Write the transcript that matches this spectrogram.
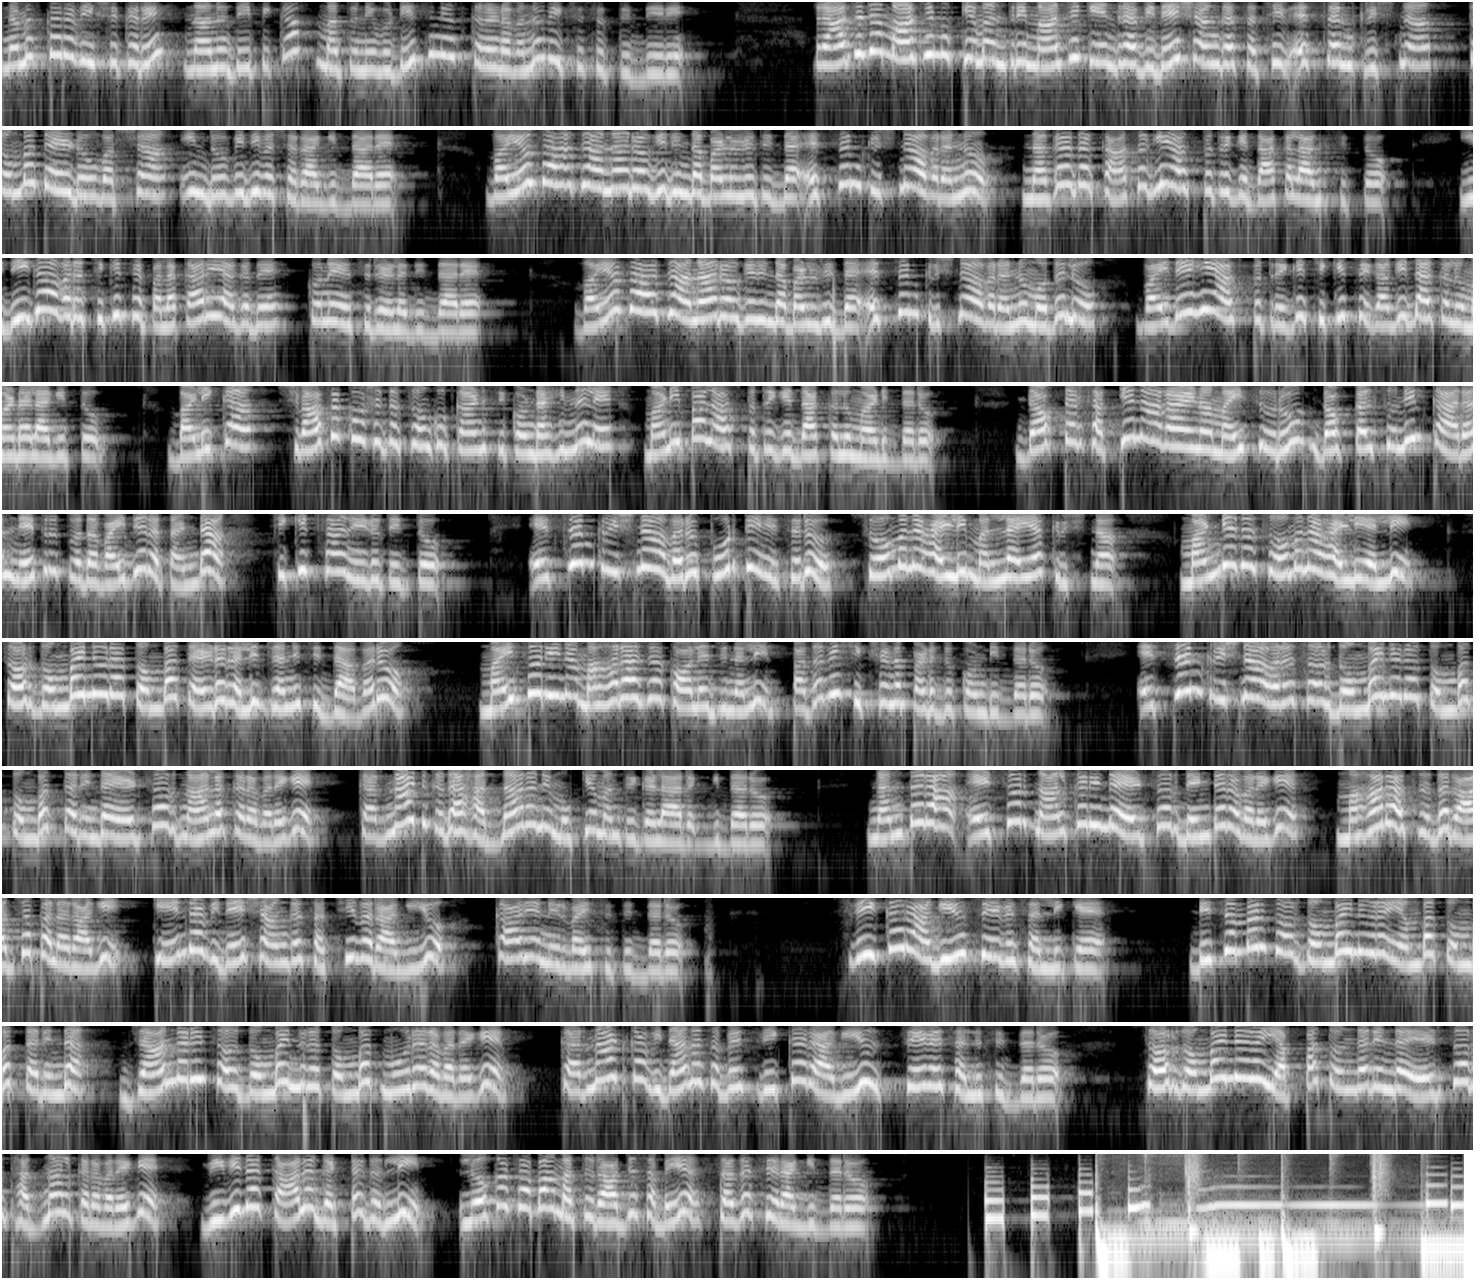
ನಮಸ್ಕಾರ ವೀಕ್ಷಕರೇ, ನಾನು ದೀಪಿಕಾ ಮತ್ತು ನೀವು ಡಿ ಸಿ ನ್ಯೂಸ್ ಕನ್ನಡವನ್ನು ವೀಕ್ಷಿಸುತ್ತಿದ್ದೀರಿ. ರಾಜ್ಯದ ಮಾಜಿ ಮುಖ್ಯಮಂತ್ರಿ, ಮಾಜಿ ಕೇಂದ್ರ ವಿದೇಶಾಂಗ ಸಚಿವ್ ಎಸ್ ಎಂ ಕೃಷ್ಣ ತೊಂಬತ್ತೆರಡು ವರ್ಷ ಇಂದು ವಿಧಿವಶರಾಗಿದ್ದಾರೆ. ವಯೋಸಹಜ ಅನಾರೋಗ್ಯದಿಂದ ಬಳಲುತ್ತಿದ್ದ ಎಸ್ ಎಂ ಕೃಷ್ಣ ಅವರನ್ನು ನಗರದ ಖಾಸಗಿ ಆಸ್ಪತ್ರೆಗೆ ದಾಖಲಾಗಿಸಿತ್ತು. ಇದೀಗ ಅವರ ಚಿಕಿತ್ಸೆ ಫಲಕಾರಿಯಾಗದೆ ಕೊನೆಯುಸಿರೆಳೆದಿದ್ದಾರೆ. ವಯೋಸಹಜ ಅನಾರೋಗ್ಯದಿಂದ ಬಳಲುತ್ತಿದ್ದ ಎಸ್ ಎಂ ಕೃಷ್ಣ ಅವರನ್ನು ಮೊದಲು ವೈದೇಹಿ ಆಸ್ಪತ್ರೆಗೆ ಚಿಕಿತ್ಸೆಗಾಗಿ ದಾಖಲು ಮಾಡಲಾಗಿತ್ತು. ಬಳಿಕ ಶ್ವಾಸಕೋಶದ ಸೋಂಕು ಕಾಣಿಸಿಕೊಂಡ ಹಿನ್ನೆಲೆ ಮಣಿಪಾಲ್ ಆಸ್ಪತ್ರೆಗೆ ದಾಖಲು ಮಾಡಿದ್ದರು. ಡಾಕ್ಟರ್ ಸತ್ಯನಾರಾಯಣ ಮೈಸೂರು ಡಾಕ್ಟರ್ ಸುನಿಲ್ ಕಾರನ್ ನೇತೃತ್ವದ ವೈದ್ಯರ ತಂಡ ಚಿಕಿತ್ಸಾ ನೀಡುತ್ತಿತ್ತು. ಎಸ್ ಎಂ ಕೃಷ್ಣ ಅವರು ಪೂರ್ತಿ ಹೆಸರು ಸೋಮನಹಳ್ಳಿ ಮಲ್ಲಯ್ಯ ಕೃಷ್ಣ. ಮಂಡ್ಯದ ಸೋಮನಹಳ್ಳಿಯಲ್ಲಿ ಸಾವಿರದ ಒಂಬೈನೂರ ತೊಂಬತ್ತೆರಡರಲ್ಲಿ ಜನಿಸಿದ್ದ ಅವರು ಮೈಸೂರಿನ ಮಹಾರಾಜ ಕಾಲೇಜಿನಲ್ಲಿ ಪದವಿ ಶಿಕ್ಷಣ ಪಡೆದುಕೊಂಡಿದ್ದರು. ಎಸ್ ಎಂ ಕೃಷ್ಣ ಅವರು ಸಾವಿರದ ಒಂಬೈನೂರ ತೊಂಬತ್ತೊಂಬತ್ತರಿಂದ ಎರಡು ಸಾವಿರದ ನಾಲ್ಕರವರೆಗೆ ಕರ್ನಾಟಕದ ಹದಿನಾರನೇ ಮುಖ್ಯಮಂತ್ರಿಗಳಾಗಿದ್ದರು. ನಂತರ ಎರಡು ಸಾವಿರದ ನಾಲ್ಕರಿಂದ ಎರಡು ಸಾವಿರದ ಎಂಟರವರೆಗೆ ಮಹಾರಾಷ್ಟ್ರದ ರಾಜ್ಯಪಾಲರಾಗಿ ಕೇಂದ್ರ ವಿದೇಶಾಂಗ ಸಚಿವರಾಗಿಯೂ ಕಾರ್ಯನಿರ್ವಹಿಸುತ್ತಿದ್ದರು. ಸ್ಪೀಕರ್ ಆಗಿಯೂ ಸೇವೆ ಸಲ್ಲಿಕೆ. ಡಿಸೆಂಬರ್ ಸಾವಿರದ ಒಂಬೈನೂರ ಎಂಬತ್ತೊಂಬತ್ತರಿಂದ ಜಾನ್ವರಿ ಸಾವಿರದ ಒಂಬೈನೂರ ತೊಂಬತ್ತ್ಮೂರರವರೆಗೆ ಕರ್ನಾಟಕ ವಿಧಾನಸಭೆ ಸ್ಪೀಕರ್ ಆಗಿಯೂ ಸೇವೆ ಸಲ್ಲಿಸಿದ್ದರು. ಸಾವಿರದ ಒಂಬೈನೂರ ಎಪ್ಪತ್ತೊಂದರಿಂದ ಎರಡು ಸಾವಿರದ ಹದಿನಾಲ್ಕರವರೆಗೆ ವಿವಿಧ ಕಾಲಘಟ್ಟದಲ್ಲಿ ಲೋಕಸಭಾ ಮತ್ತು ರಾಜ್ಯಸಭೆಯ ಸದಸ್ಯರಾಗಿದ್ದರು.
